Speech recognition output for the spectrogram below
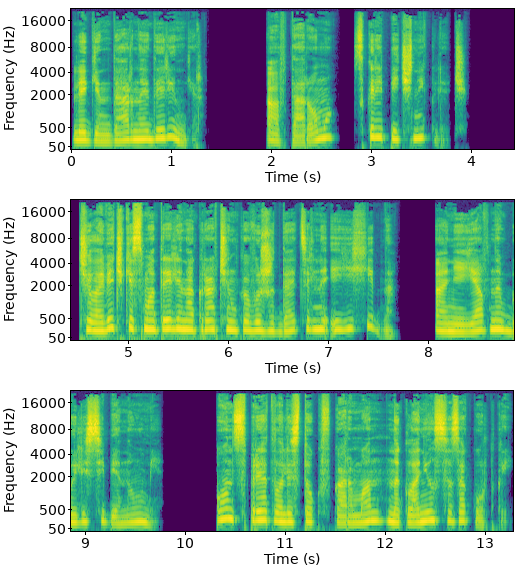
легендарный Дерингер, а второму — скрипичный ключ. Человечки смотрели на Кравченко выжидательно и ехидно. Они явно были себе на уме. Он спрятал листок в карман, наклонился за курткой.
